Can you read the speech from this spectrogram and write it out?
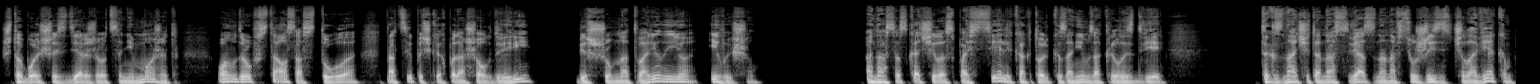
что больше сдерживаться не может, он вдруг встал со стула, на цыпочках подошел к двери, бесшумно отворил ее и вышел. Она соскочила с постели, как только за ним закрылась дверь. Так значит, она связана на всю жизнь с человеком,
